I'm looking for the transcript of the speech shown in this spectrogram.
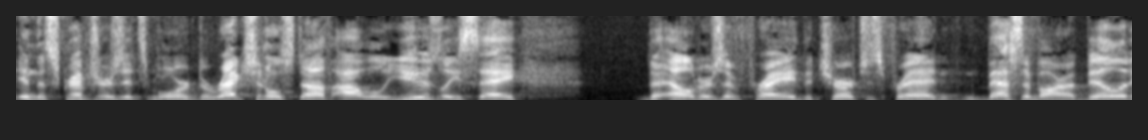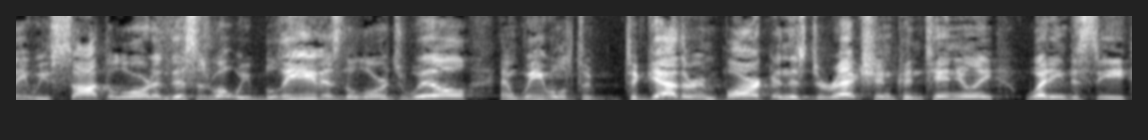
in the scriptures, it's more directional stuff. I will usually say, the elders have prayed, the church has prayed, best of our ability. We've sought the Lord, and this is what we believe is the Lord's will, and we will to, together embark in this direction, continually waiting to see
